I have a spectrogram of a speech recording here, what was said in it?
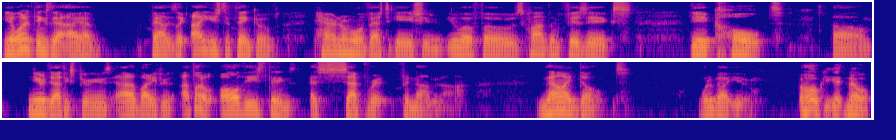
you know, one of the things that I have found is like I used to think of paranormal investigation, UFOs, quantum physics, the occult, um, near death experience, out of body experience. I thought of all these things as separate phenomena. Now I don't. What about you? Oh yeah, no,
